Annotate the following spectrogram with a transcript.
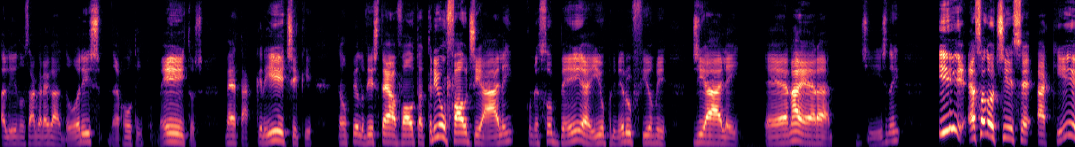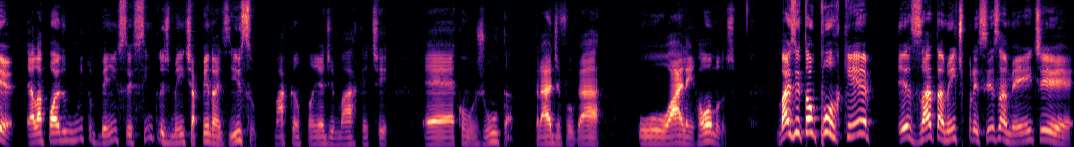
ali nos agregadores, né, Rotten Tomatoes, Metacritic. Então, pelo visto, é a volta triunfal de Alien. Começou bem aí o primeiro filme de Alien é, na era Disney. E essa notícia aqui, ela pode muito bem ser simplesmente apenas isso, uma campanha de marketing é, conjunta para divulgar o Alien Romulus. Mas então por que exatamente, precisamente,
